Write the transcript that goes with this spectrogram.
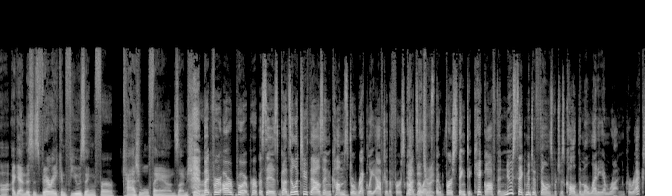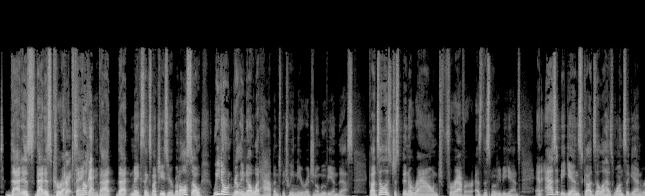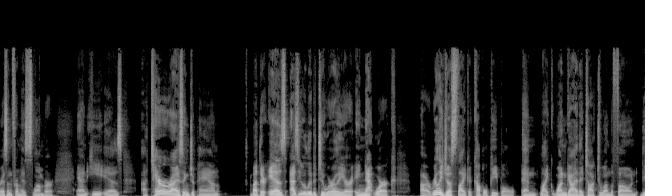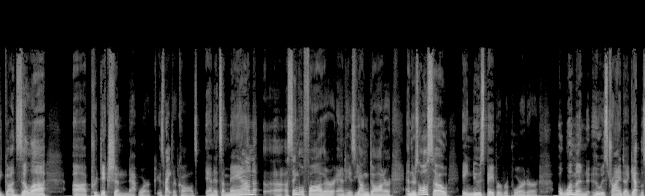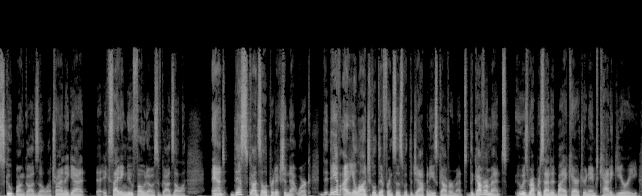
Uh, again, this is very confusing for casual fans, I'm sure. But for our purposes, Godzilla 2000 comes directly after the first Godzilla. Yep, right. It's the first thing to kick off the new segment of films, which was called the Millennium Run. Correct? That is that is correct. Great. Thank okay. you. That that makes things much easier. But also, we don't really know what happened between the original movie and this. Godzilla's just been around forever as this movie begins, and as it begins, Godzilla has once again risen from his slumber, and he is uh, terrorizing Japan. But there is, as you alluded to earlier, a network, uh, really just like a couple people and like one guy they talked to on the phone. The Godzilla uh, Prediction Network is what right. they're called. And it's a man, uh, a single father, and his young daughter. And there's also a newspaper reporter, a woman who is trying to get the scoop on Godzilla, trying to get uh, exciting new photos of Godzilla. And this Godzilla Prediction Network, they have ideological differences with the Japanese government. The government, who is represented by a character named Katagiri,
